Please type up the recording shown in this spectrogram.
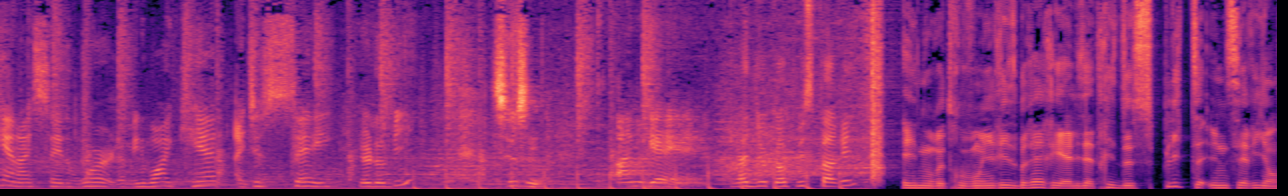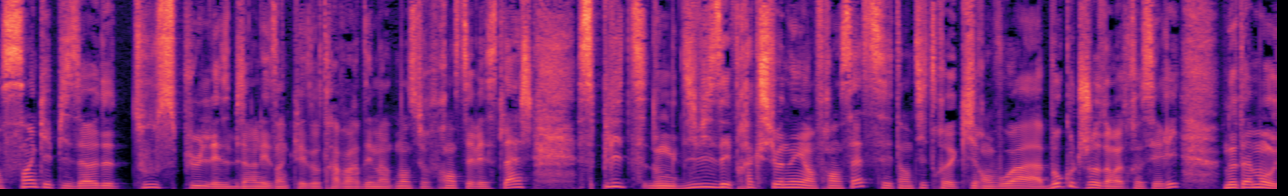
can't I say the word? I mean, why can't I just say le lobby? Susan, I'm gay. Radio Campus Paris. Et nous retrouvons Iris Bray, réalisatrice de Split, une série en 5 épisodes, tous plus lesbiens les uns que les autres, à voir dès maintenant sur France TV slash. Split, donc divisé, fractionné en français, c'est un titre qui renvoie à beaucoup de choses dans votre série, notamment au,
